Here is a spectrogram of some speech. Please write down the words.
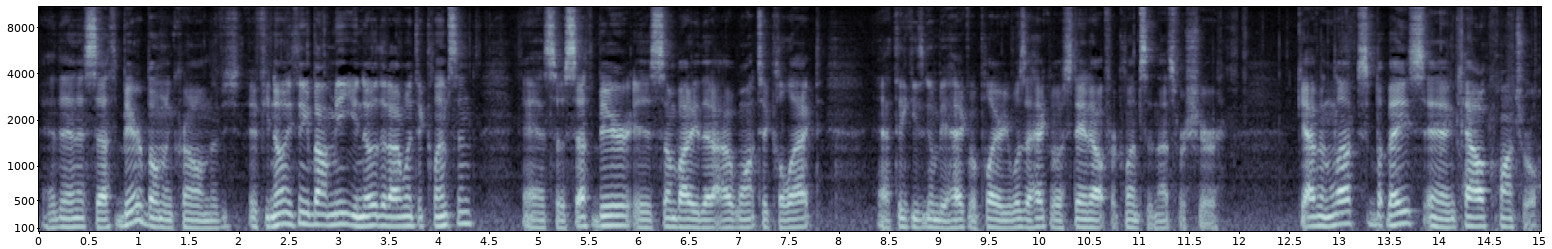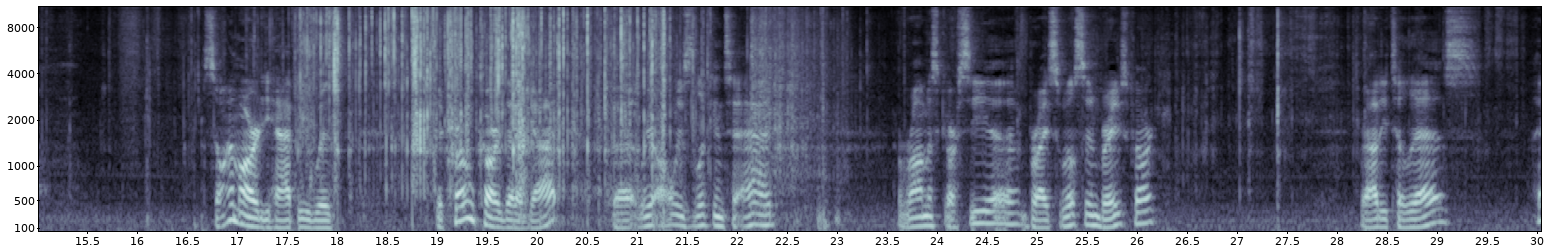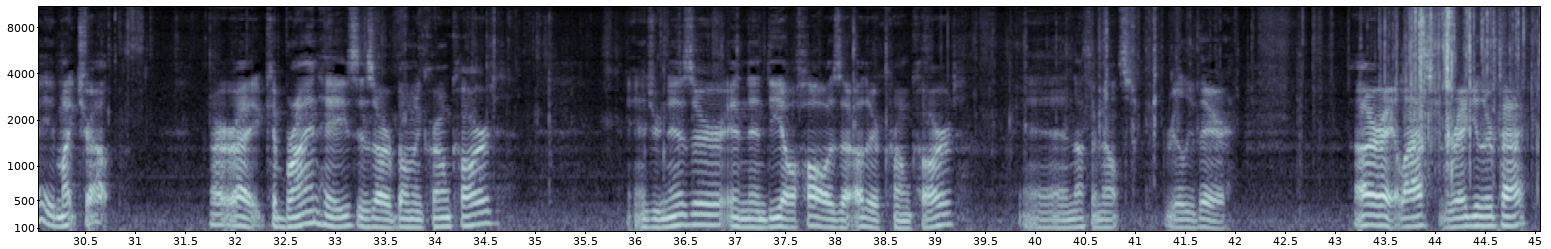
And then a Seth Beer Bowman Chrome. If you know anything about me, you know that I went to Clemson. And so Seth Beer is somebody that I want to collect. I think he's going to be a heck of a player. He was a heck of a standout for Clemson, that's for sure. Gavin Lux base and Cal Quantrill. So I'm already happy with the Chrome card that I got. But we're always looking to add Ramos Garcia, Bryce Wilson, Braves card. Rowdy Tellez, Hey, Mike Trout. All right, Ke'Bryan Hayes is our Bowman Chrome card. Andrew Knizner, and then DL Hall is that other Chrome card. And nothing else really there. All right, last regular pack.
